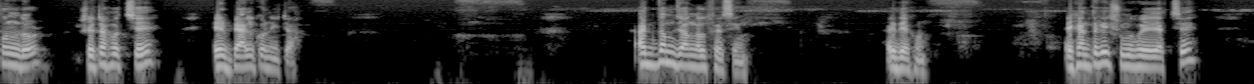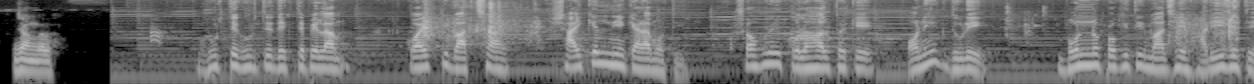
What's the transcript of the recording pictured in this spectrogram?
সুন্দর, সেটা হচ্ছে এর ব্যালকনিটা। একদম জঙ্গল ফেসিং। এই দেখুন, এখান থেকেই শুরু হয়ে যাচ্ছে জঙ্গল। ঘুরতে ঘুরতে দেখতে পেলাম কয়েকটি বাচ্চার সাইকেল নিয়ে কেরামতি। শহরের কোলাহল থেকে অনেক দূরে বন্য প্রকৃতির মাঝে হারিয়ে যেতে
